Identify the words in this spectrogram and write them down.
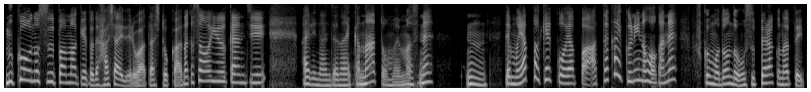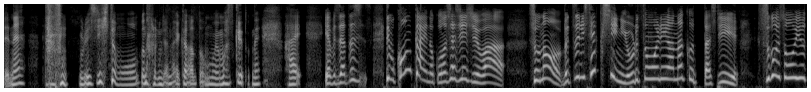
向こうのスーパーマーケットではしゃいでる私とか、なんかそういう感じ、ありなんじゃないかなと思いますね。うん。でもやっぱ結構やっぱあったかい国の方がね、服もどんどん薄っぺらくなっていてね、嬉しい人も多くなるんじゃないかなと思いますけどね。はい。いや別に私、でも今回のこの写真集は、その別にセクシーによるつもりはなくったし、すごいそういう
